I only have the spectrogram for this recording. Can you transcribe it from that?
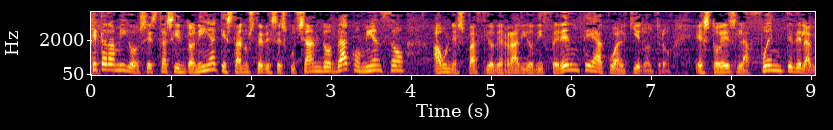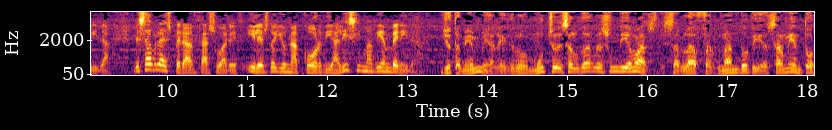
¿Qué tal amigos? Esta sintonía que están ustedes escuchando da comienzo a un espacio de radio diferente a cualquier otro. Esto es La Fuente de la Vida. Les habla Esperanza Suárez y les doy una cordialísima bienvenida. Yo también me alegro mucho de saludarles un día más. Les habla Fernando Díaz Sarmiento.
